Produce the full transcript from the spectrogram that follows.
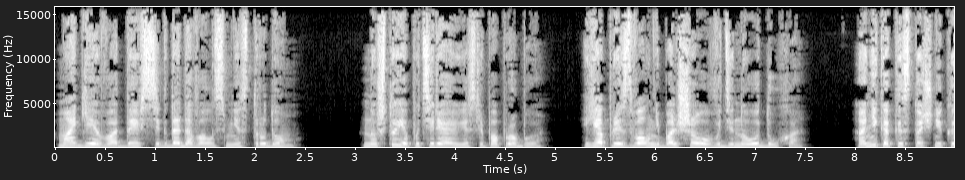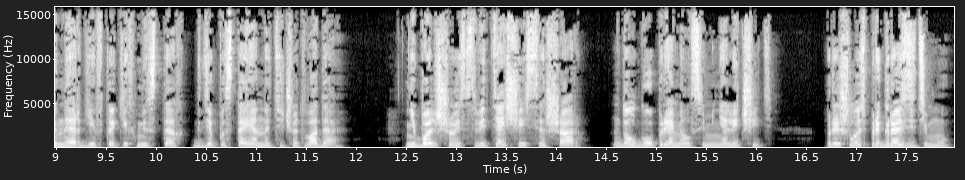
Магия воды всегда давалась мне с трудом. Но что я потеряю, если попробую? Я призвал небольшого водяного духа. Они как источник энергии в таких местах, где постоянно течет вода. Небольшой светящийся шар долго упрямился меня лечить. Пришлось пригрозить ему.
